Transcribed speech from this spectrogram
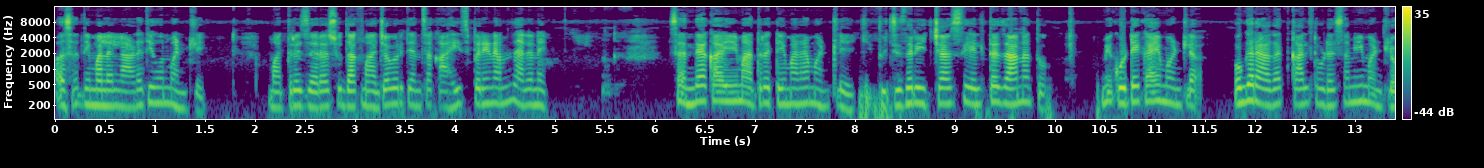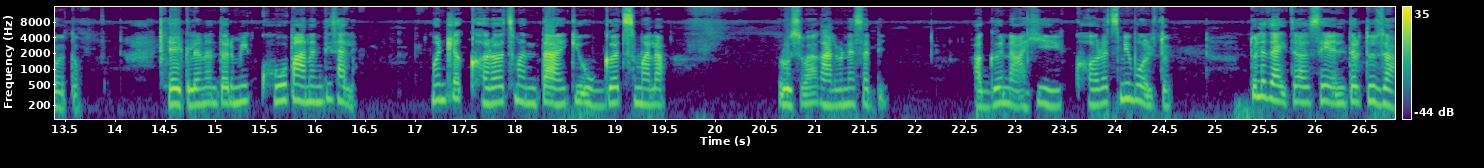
असं ते मला लाडत येऊन म्हटले. मात्र जरासुद्धा माझ्यावर त्यांचा काहीच परिणाम झाला नाही. संध्याकाळी मात्र ते मला म्हटले की तुझी जर इच्छा असेल तर जा ना तू. मी कुठे काय म्हटलं? उगं रागात काल थोडंसं मी म्हटलं होतं. हे ऐकल्यानंतर मी खूप आनंदी झाले. म्हटलं खरंच म्हणताय की उगच मला रुसवा घालवण्यासाठी. अगं नाही खरंच मी बोलतोय. तुला जायचं असेल तर तू जा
